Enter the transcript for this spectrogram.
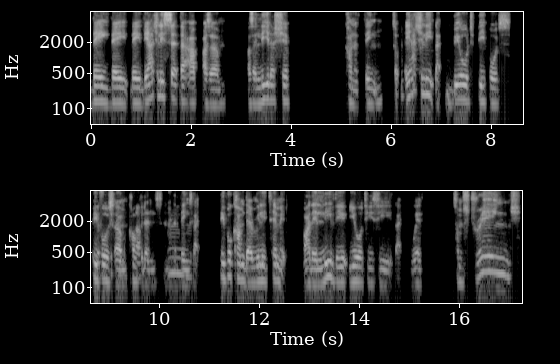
they they they they actually set that up as a as a leadership kind of thing. So it actually like build people's people's um confidence and Mm. things like people come there really timid, but they leave the UOTC like with some strange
